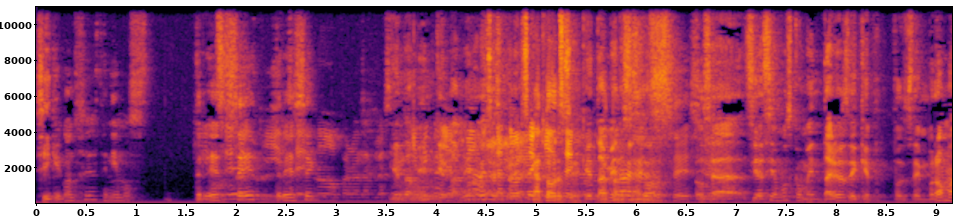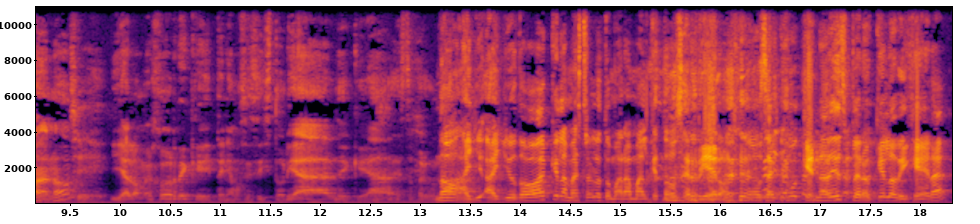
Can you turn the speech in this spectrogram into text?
Sí, que ¿cuántos años teníamos? 13, 13. No, para la clase. Que también- que también- 14, 14. 15. Que también 14 a veces, años. 14, o sea, sí hacíamos comentarios de que, pues, en broma, ¿no? Sí. Y a lo mejor de que teníamos ese historial, de que, ah, esta pregunta. No, ay- ayudó a que la maestra lo tomara mal, que todos se rieron. o sea, como que nadie esperó que lo dijera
